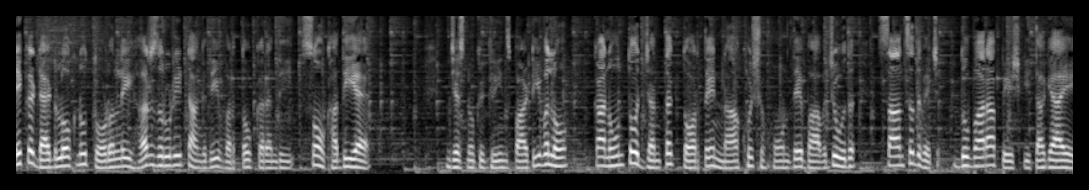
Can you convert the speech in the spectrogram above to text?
ਇੱਕ ਡੈਡਲੋਕ ਨੂੰ ਤੋੜਨ ਲਈ ਹਰ ਜ਼ਰੂਰੀ ਢੰਗ ਦੀ ਵਰਤੋਂ ਕਰਨ ਦੀ ਸੌਂ ਖਾਦੀ ਹੈ। ਜਿਸ ਨੂੰ ਕਿ ਗ੍ਰੀਨਸ ਪਾਰਟੀ ਵੱਲੋਂ ਕਾਨੂੰਨ ਤੋਂ ਜਨਤਕ ਤੌਰ ਤੇ ਨਾਖੁਸ਼ ਹੋਣ ਦੇ ਬਾਵਜੂਦ ਸੰਸਦ ਵਿੱਚ ਦੁਬਾਰਾ ਪੇਸ਼ ਕੀਤਾ ਗਿਆ ਹੈ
